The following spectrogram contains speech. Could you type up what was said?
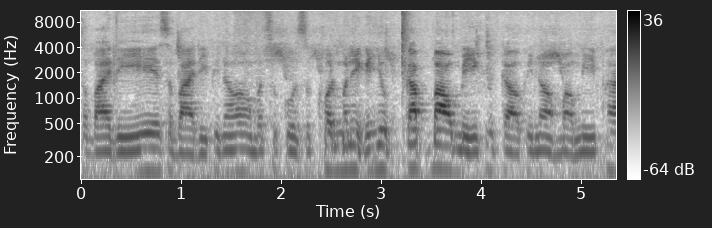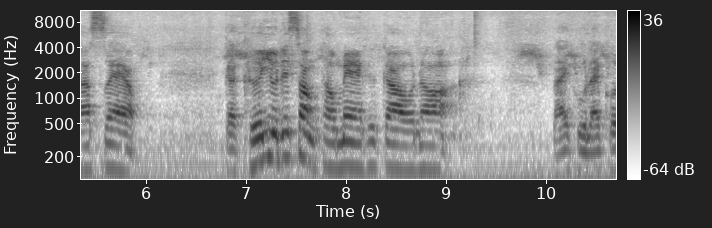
สบายดีสบายดีพี่น้องมาสุกุลสุคนมันนี่ก็อยู่กับเบาหมีคือเก่าพี่น้องเบาหมีพาแซบก็คืออยู่ในซ่องเท่าแม่คือเก่าเนาะหลายคู่หลายคน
